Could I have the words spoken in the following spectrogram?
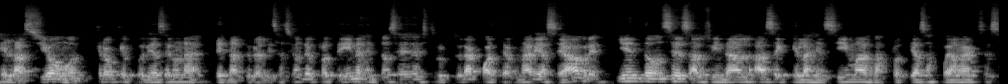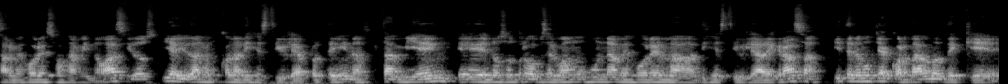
gelación, o creo que podría ser una desnaturalización de proteínas, entonces la estructura cuaternaria se abre y entonces al final hace que las enzimas, las proteasas puedan accesar mejor esos aminoácidos y ayudan con la digestibilidad de proteínas. También eh, nosotros observamos una mejora en la digestibilidad de grasa y tenemos que acordarnos de que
